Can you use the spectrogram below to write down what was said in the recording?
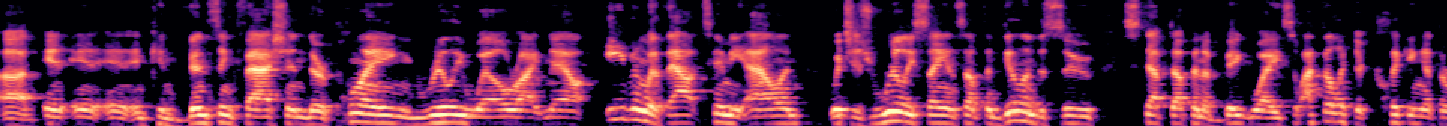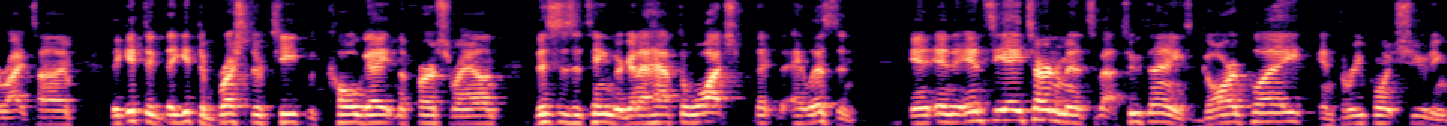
uh, in, in, in, convincing fashion. They're playing really well right now, even without Timmy Allen, which is really saying something. Dylan Disu stepped up in a big way, so I feel like they're clicking at the right time. They get to they get to brush their teeth with Colgate in the first round. This is a team they're going to have to watch. Hey, listen, in, in the NCAA tournament, it's about two things: guard play and three point shooting.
